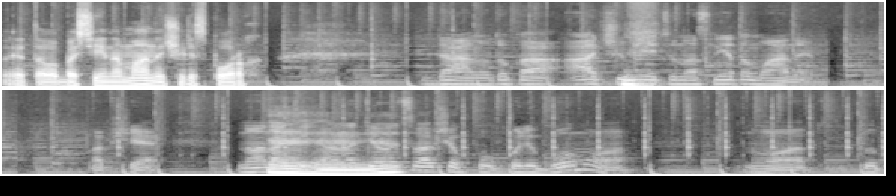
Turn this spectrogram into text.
этого бассейна маны через порох. Да, но только очуметь у нас нету маны. Вообще. Но она, Мгм. она делается вообще по- по-любому. Вот. Тут,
